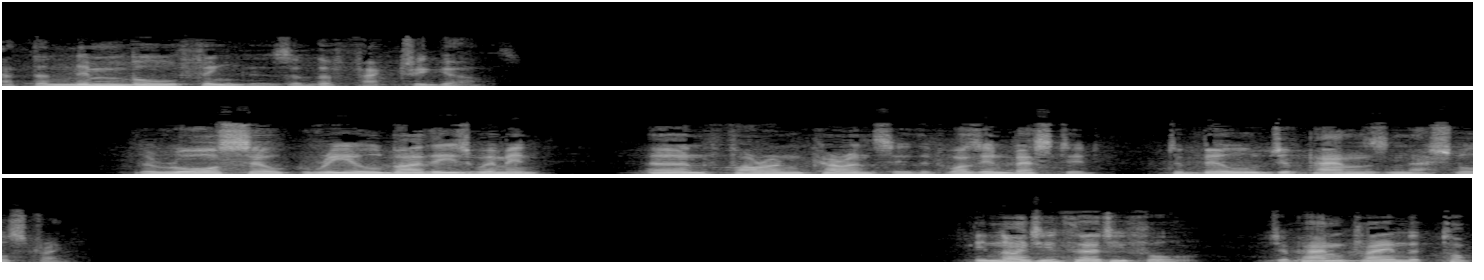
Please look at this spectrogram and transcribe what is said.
at the nimble fingers of the factory girls. The raw silk reeled by these women earned foreign currency that was invested to build Japan's national strength. In 1934, Japan claimed the top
